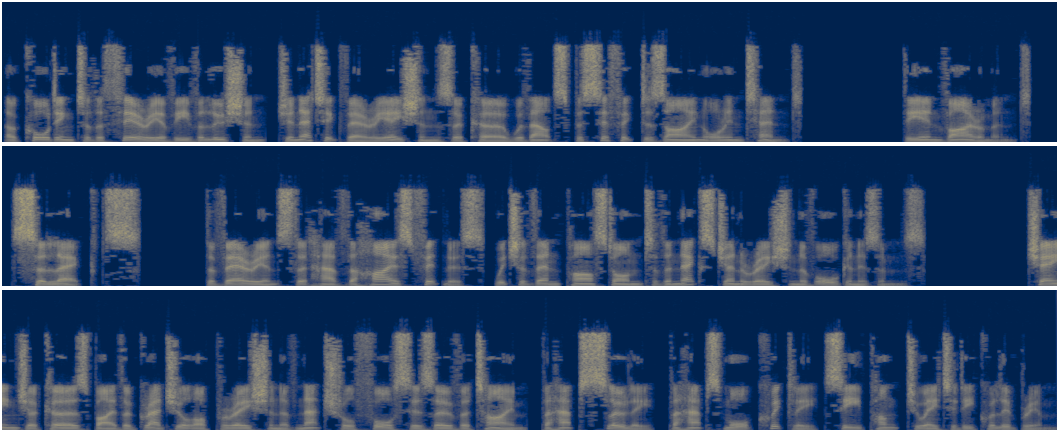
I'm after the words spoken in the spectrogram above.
According to the theory of evolution, genetic variations occur without specific design or intent. The environment selects the variants that have the highest fitness, which are then passed on to the next generation of organisms. Change occurs by the gradual operation of natural forces over time, perhaps slowly, perhaps more quickly see punctuated equilibrium.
